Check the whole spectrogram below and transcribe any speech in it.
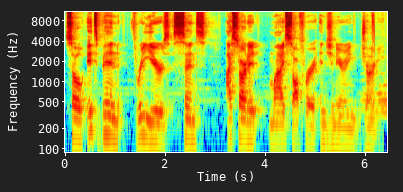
So it's been three years since I started my software engineering journey.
